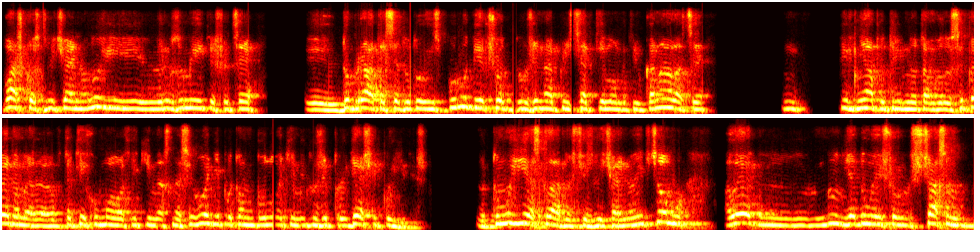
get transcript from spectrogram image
Важко, звичайно. Ну і ви розумієте, що це е, добратися до тої споруди, якщо довжина 50 кілометрів канала, це півдня потрібно там велосипедами, а в таких умовах, які в нас на сьогодні, по тому болоті не дуже пройдеш і поїдеш. Тому є складнощі, звичайно, і в цьому, але ну, я думаю, що з часом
